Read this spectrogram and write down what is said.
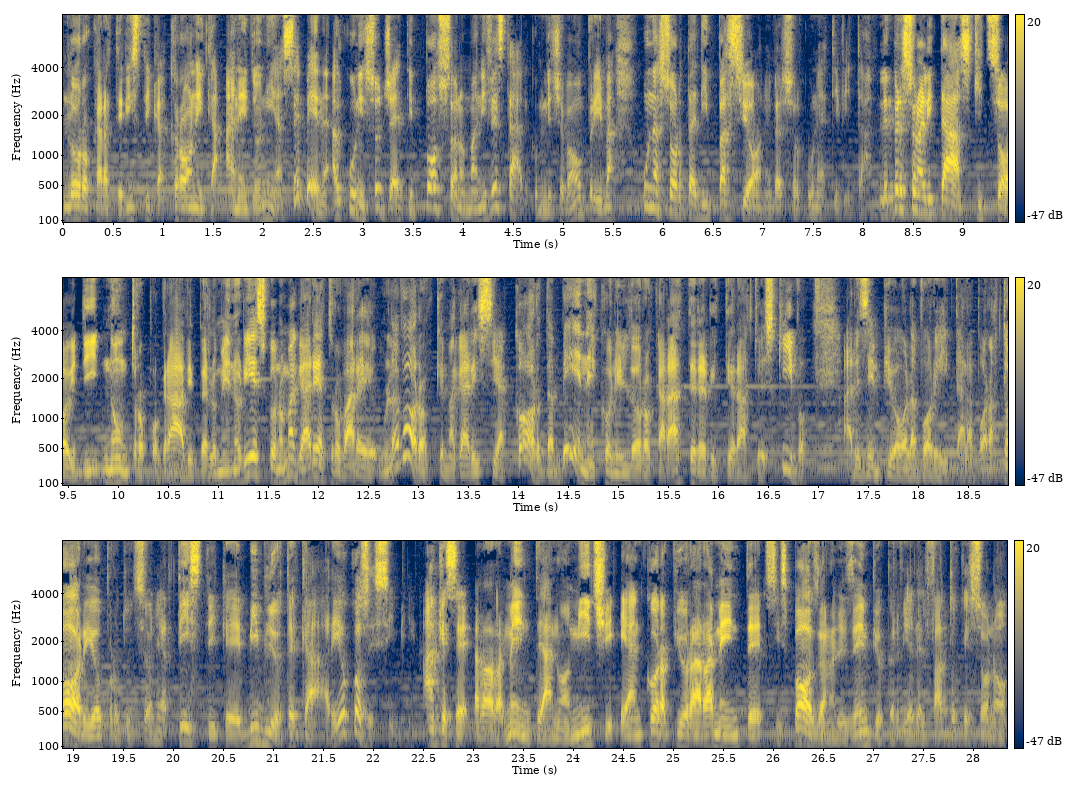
loro caratteristica cronica anedonia, sebbene alcuni soggetti possano manifestare, come dicevamo prima, una sorta di passione verso alcune attività. Le personalità schizoidi, non troppo gravi perlomeno, riescono magari a trovare un lavoro che magari si accorda bene con il loro carattere ritirato e schivo, ad esempio lavori da laboratorio, produzioni artistiche, bibliotecari o cose simili, anche se raramente hanno amici e ancora più raramente si sposano, ad esempio, per via del fatto che sono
